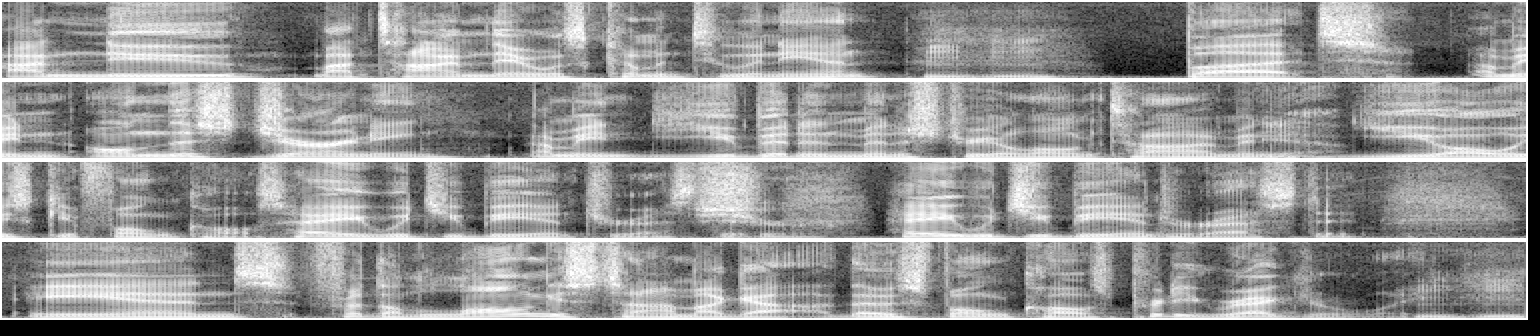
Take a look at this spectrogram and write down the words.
I knew my time there was coming to an end. But I mean, on this journey, I mean, you've been in ministry a long time, and Yeah. you always get phone calls. Hey, would you be interested? Sure. hey, would you be interested? And for the longest time, I got those phone calls pretty regularly. Mm-hmm.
